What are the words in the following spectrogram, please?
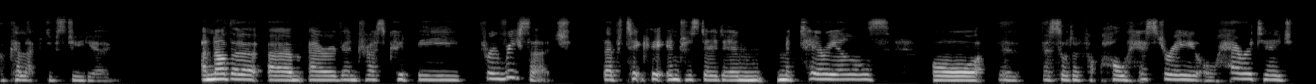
a collective studio. Another um, area of interest could be through research. They're particularly interested in materials or the, the sort of whole history or heritage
